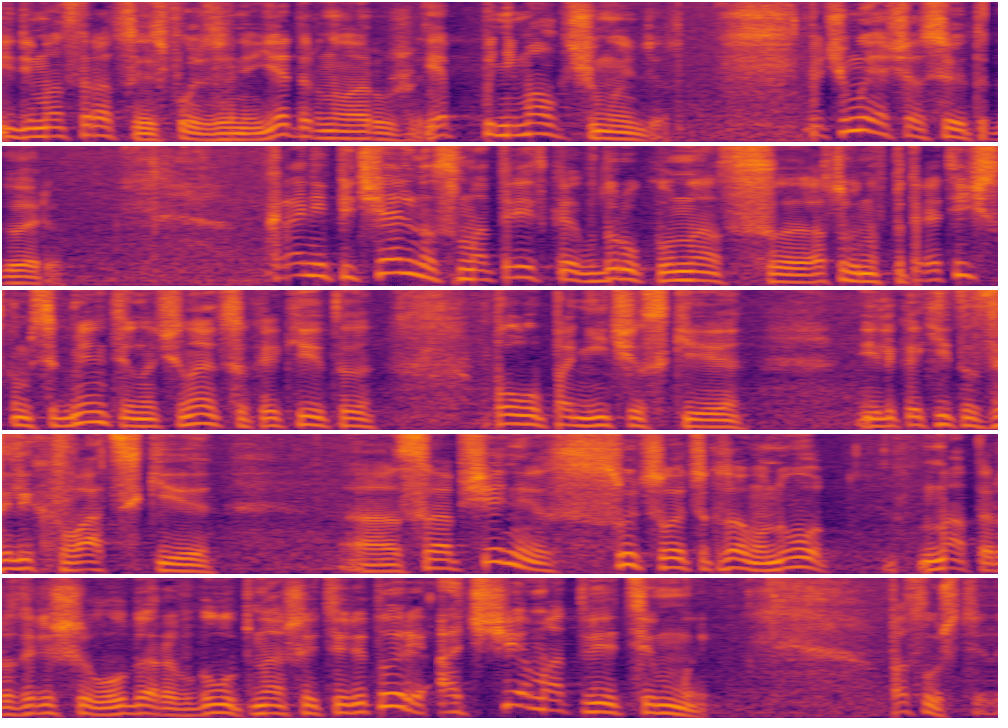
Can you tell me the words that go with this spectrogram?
и демонстрации использования ядерного оружия. Я понимал, к чему идет. Почему я сейчас все это говорю? Крайне печально смотреть, как вдруг у нас, э, особенно в патриотическом сегменте, начинаются какие-то полупанические или какие-то залихватские э, сообщения. Суть сводится к тому, ну вот, НАТО разрешило удары вглубь нашей территории, а чем ответим мы? Послушайте,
